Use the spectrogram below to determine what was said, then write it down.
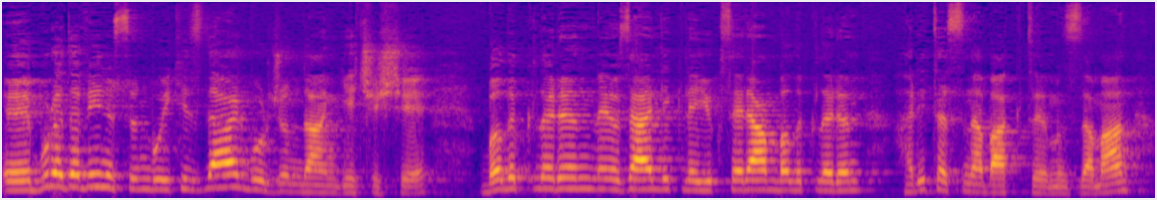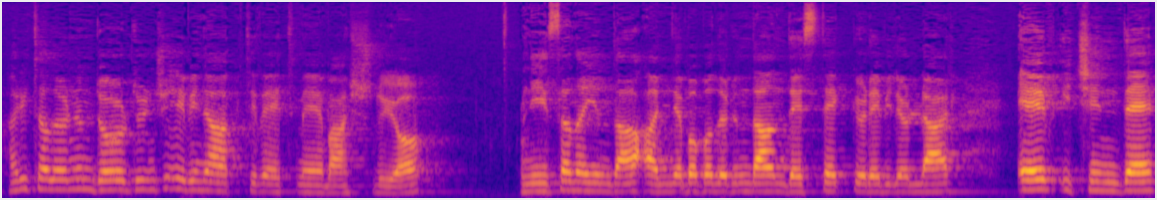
Ee, burada Venüs'ün bu İkizler Burcu'ndan geçişi, balıkların ve özellikle yükselen balıkların haritasına baktığımız zaman haritalarının dördüncü evini aktive etmeye başlıyor. Nisan ayında anne babalarından destek görebilirler. Ev içinde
